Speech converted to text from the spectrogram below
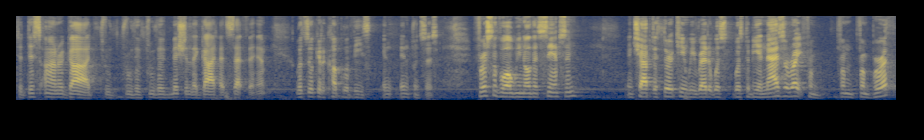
to dishonor God through, through, the, through the mission that God had set for him. Let's look at a couple of these in, inferences. First of all, we know that Samson, in chapter 13, we read it was, was to be a Nazarite from, from, from birth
